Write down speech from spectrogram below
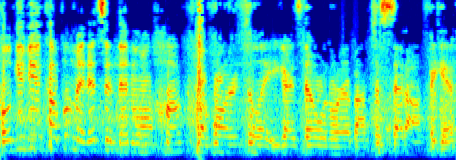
We'll give you a couple minutes and then we'll honk the horn to let you guys know when we're about to set off again.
